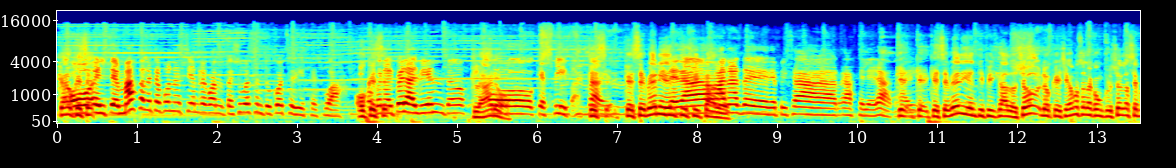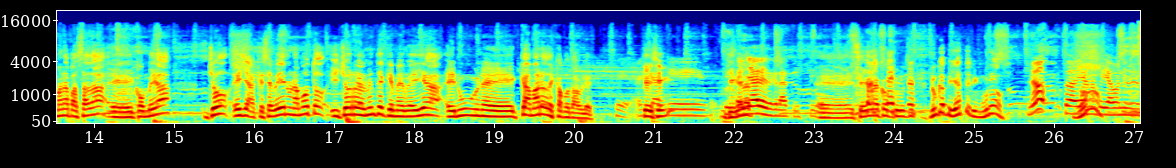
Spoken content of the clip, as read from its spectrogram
Claro o se- el temazo que te pones siempre cuando te subes en tu coche y dices, guau. O O, que con se- el pelo al viento. Claro. O que flipas, que, ¿sabes? se, que se vean Que te da identificados. ganas de, de pisar, acelerar. Que se vean identificados. Yo, lo que llegamos a la conclusión la semana pasada eh, con Bea, yo, ella, que se veía en una moto y yo realmente que me veía en un eh, Camaro descapotable. Sí, es que que, llegué- aquí la- es gratis, tío. Eh, llegué a la conclusión. ¿Nunca pillaste ninguno? No, todavía no, ¿No? he pillado ningún.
